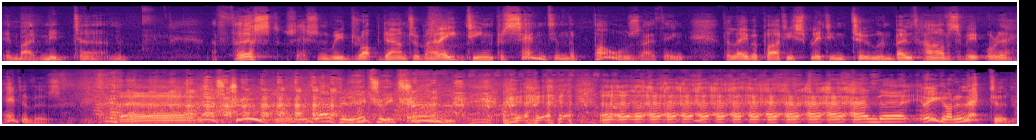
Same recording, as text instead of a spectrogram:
in my mid-term. The first session, we dropped down to about 18% in the polls, I think. The Labour Party split in two, and both halves of it were ahead of us. Uh, that's true. That's absolutely, literally true. and uh, we got elected.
